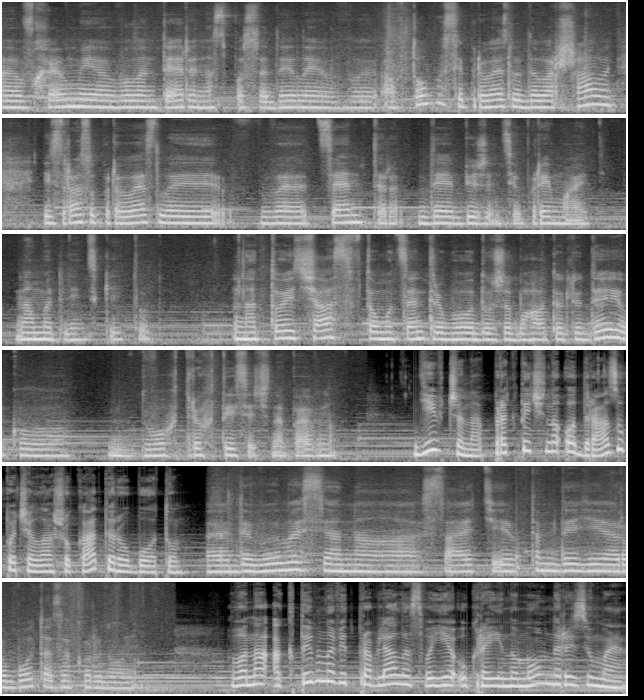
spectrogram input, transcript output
Е, В Хелмі волонтери нас посадили в автобус і привезли до Варшави і зразу привезли в центр, де біженців приймають, на Медлінський тут. На той час в тому центрі було дуже багато людей, около двох-трьох тисяч, напевно. Дівчина практично одразу почала шукати роботу. Е, Дивилася на сайті, там, де є робота за кордоном. Вона активно відправляла своє україномовне резюме,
